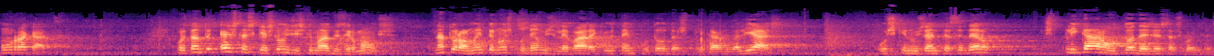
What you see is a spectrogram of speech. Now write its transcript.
um rakat. Portanto, estas questões, estimados irmãos, naturalmente nós podemos levar aqui o tempo todo a explicar. Aliás, os que nos antecederam explicaram todas estas coisas.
